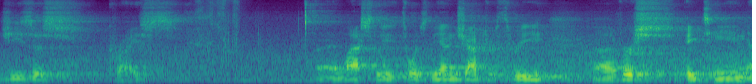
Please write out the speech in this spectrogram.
Jesus Christ. Uh, and lastly, towards the end, chapter 3, uh, verse 18,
